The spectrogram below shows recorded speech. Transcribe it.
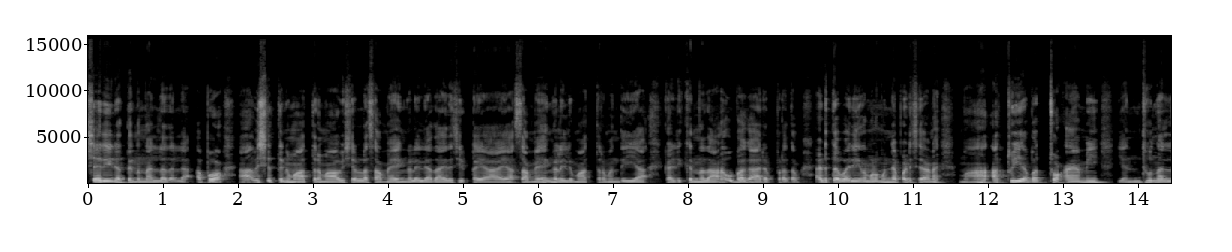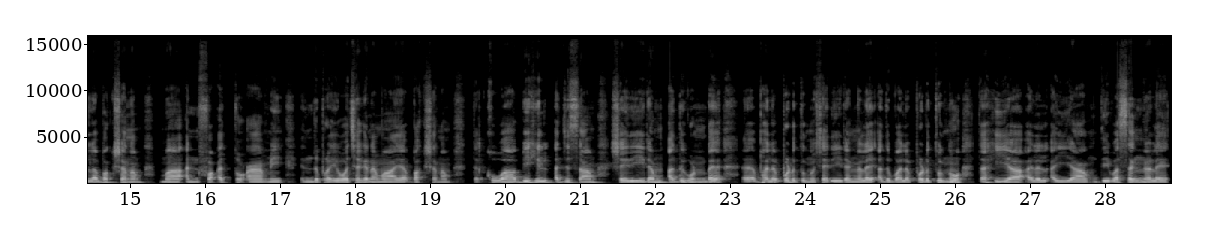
ശരീരത്തിന് നല്ലതല്ല. അപ്പോൾ ആവശ്യത്തിന് മാത്രം ആവശ്യമുള്ള സമയങ്ങളിൽ അതായത് ചിട്ടയായ സമയങ്ങളിൽ മാത്രം എന്ത് ചെയ്യുക? കഴിക്കുന്നതാണ് ഉപകാരപ്രദം. അടുത്ത വരി നമ്മൾ മുന്നേ പഠിച്ചതാണ്. മാ അത്വയബത്വആമി എന്തു നല്ല ഭക്ഷണം? മാ അൻഫ ആമി എന്ത് പ്രയോജനമായ ഭക്ഷണം? തെക്കുവാബിഹിൽ അജ്സാം ശരീരം അതുകൊണ്ട് ഫലപ്പെടുത്തുന്നു. ശരീരങ്ങളെ അത് ബലപ്പെടുത്തുന്നു തഹിയ അലൽ അയ്യാം ദിവസങ്ങളെ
